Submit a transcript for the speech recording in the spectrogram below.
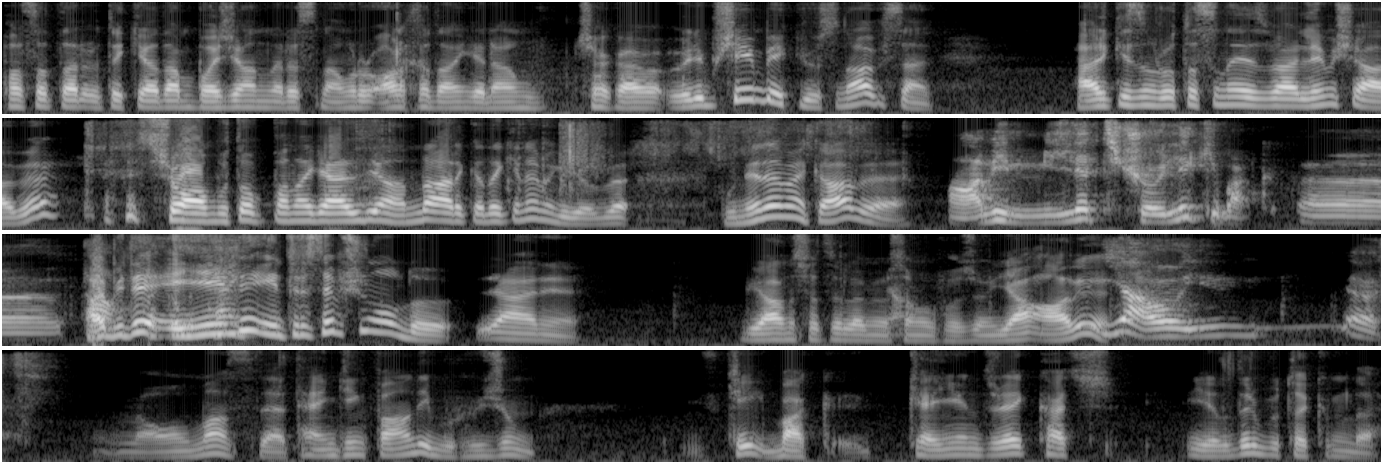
Pas atar öteki adam bacağının arasından vurur arkadan gelen çakar. Öyle bir şey mi bekliyorsun abi sen? Herkesin rotasını ezberlemiş abi. Şu an bu top bana geldiği anda arkadakine mi gidiyor? Bu- ne demek abi? Abi millet şöyle ki bak. E, Ha bir de eğildi interception oldu yani. Yanlış hatırlamıyorsam o pozisyon. Ya abi Ya o evet. olmaz. Ya, tanking falan değil bu hücum. Ki bak Kenyon Drake kaç yıldır bu takımda.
